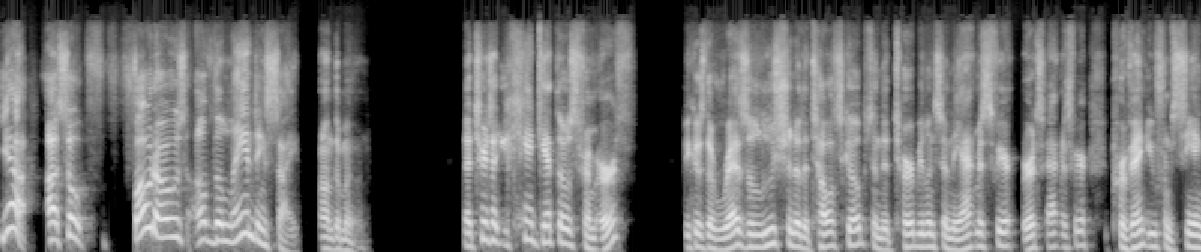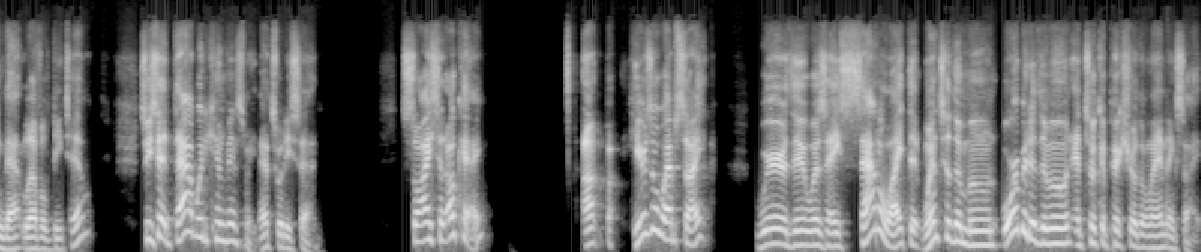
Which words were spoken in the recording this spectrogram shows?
yeah. Uh, so f- photos of the landing site on the moon. Now, it turns out you can't get those from Earth because the resolution of the telescopes and the turbulence in the atmosphere, Earth's atmosphere, prevent you from seeing that level of detail. So he said that would convince me. That's what he said. So I said, okay. Uh, here's a website where there was a satellite that went to the moon, orbited the moon, and took a picture of the landing site.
